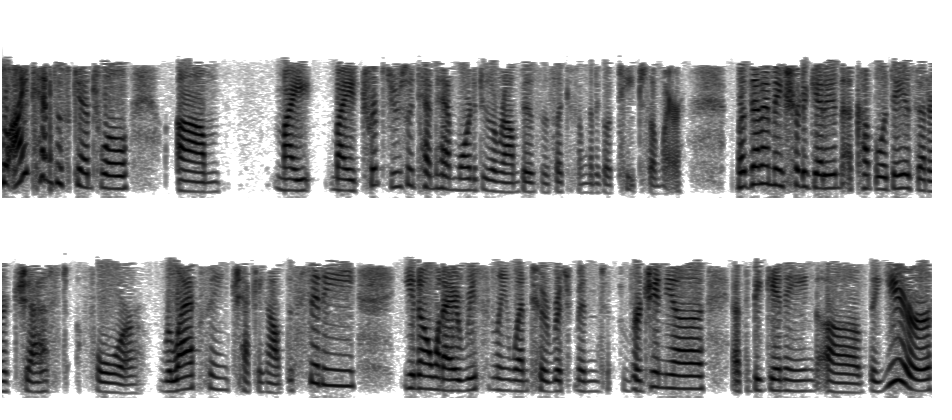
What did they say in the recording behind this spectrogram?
So I tend to schedule um my my trips usually tend to have more to do around business, like if I'm going to go teach somewhere. But then I make sure to get in a couple of days that are just for relaxing, checking out the city. You know, when I recently went to Richmond, Virginia at the beginning of the year,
